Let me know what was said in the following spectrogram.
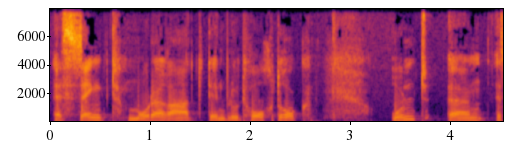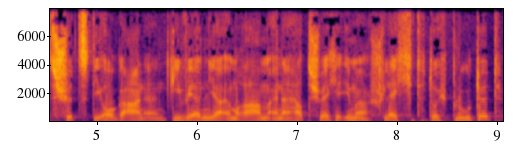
Es senkt moderat den Bluthochdruck und ähm, es schützt die Organe. Die werden ja im Rahmen einer Herzschwäche immer schlecht durchblutet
